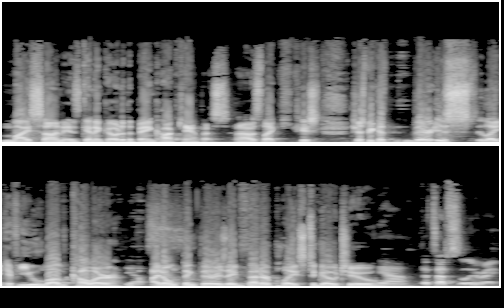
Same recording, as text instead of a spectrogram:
my son is going to go to the Bangkok campus, and I was like, just just because there is like, if you love color, Yes. I don't think there is a better place to go to Yeah, That's absolutely right.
